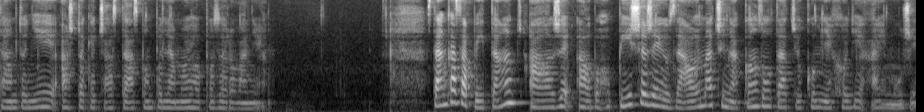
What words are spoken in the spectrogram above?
tam to nie je až také časté, aspoň podľa môjho pozorovania. Stanka sa pýta, že, alebo ho píše, že ju zaujíma, či na konzultáciu ku mne chodia aj muži.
